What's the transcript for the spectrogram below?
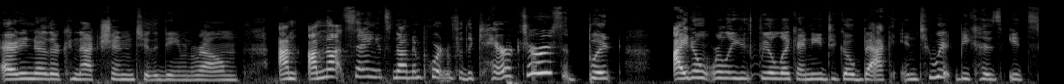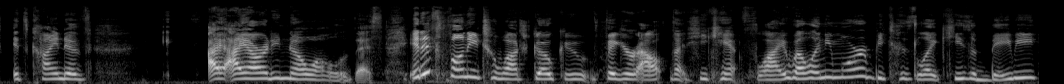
I already know their connection to the demon realm. I'm I'm not saying it's not important for the characters, but I don't really feel like I need to go back into it because it's it's kind of I, I already know all of this. It is funny to watch Goku figure out that he can't fly well anymore because, like, he's a baby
